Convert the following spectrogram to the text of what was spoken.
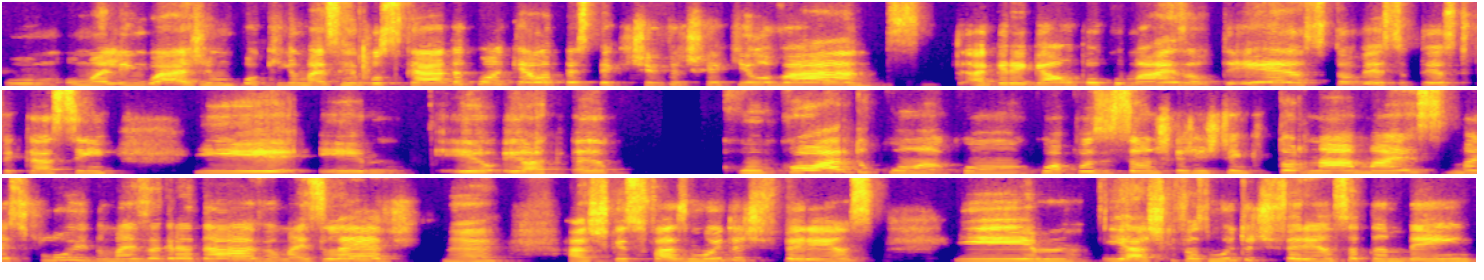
uma linguagem um pouquinho mais rebuscada com aquela perspectiva de que aquilo vai agregar um pouco mais ao texto, talvez se o texto ficar assim, e, e eu, eu, eu concordo com a, com, com, a posição de que a gente tem que tornar mais, mais fluido, mais agradável, mais leve, né? Acho que isso faz muita diferença e, e acho que faz muita diferença também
